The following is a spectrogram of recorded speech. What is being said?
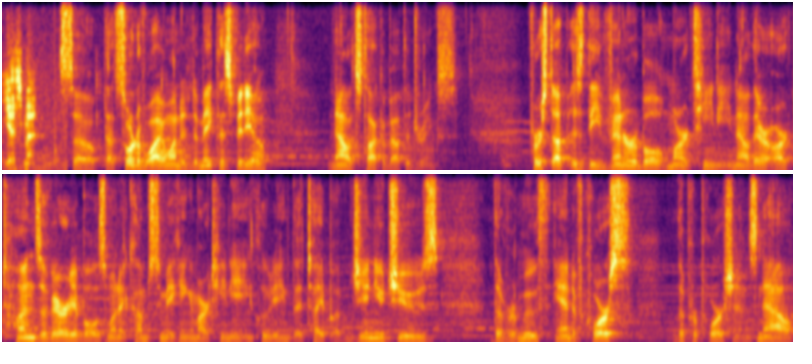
Yes, ma'am. So that's sort of why I wanted to make this video. Now let's talk about the drinks. First up is the Venerable Martini. Now there are tons of variables when it comes to making a martini, including the type of gin you choose, the vermouth, and of course, the proportions. Now,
